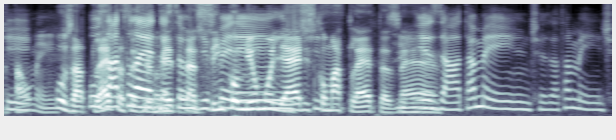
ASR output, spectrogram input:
Totalmente. Os atletas, atletas são 5 mil mulheres como atletas, Sim. né? Exatamente, exatamente.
